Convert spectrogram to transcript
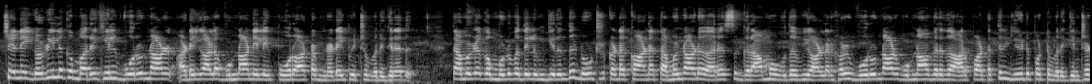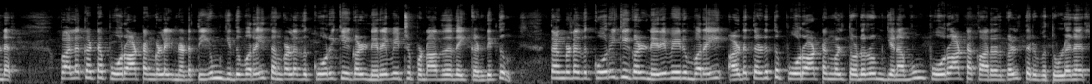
சென்னை எழிலகம் அருகில் ஒருநாள் அடையாள உண்ணாநிலை போராட்டம் நடைபெற்று வருகிறது. தமிழகம் முழுவதிலும் இருந்து நூற்றுக்கணக்கான தமிழ்நாடு அரசு கிராம உதவியாளர்கள் ஒருநாள் உண்ணாவிரத ஆர்ப்பாட்டத்தில் ஈடுபட்டு வருகின்றனர். பல கட்ட போராட்டங்களை நடத்தியும் இதுவரை தங்களது கோரிக்கைகள் நிறைவேற்றப்படாததை கண்டித்தும் தங்களது கோரிக்கைகள் நிறைவேறும் வரை அடுத்தடுத்து போராட்டங்கள் தொடரும் எனவும் போராட்டக்காரர்கள் தெரிவித்துள்ளனர்.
